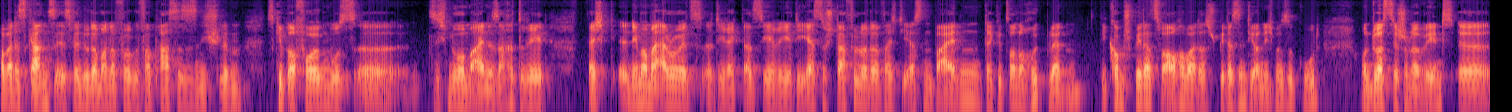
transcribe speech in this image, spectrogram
Aber das Ganze ist, wenn du da mal eine Folge verpasst, ist es nicht schlimm. Es gibt auch Folgen, wo es äh, sich nur um eine Sache dreht. Vielleicht äh, nehmen wir mal Arrow jetzt äh, direkt als Serie. Die erste Staffel oder vielleicht die ersten beiden, da gibt's auch noch Rückblenden. Die kommen später zwar auch, aber das, später sind die auch nicht mehr so gut. Und du hast ja schon erwähnt, äh,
